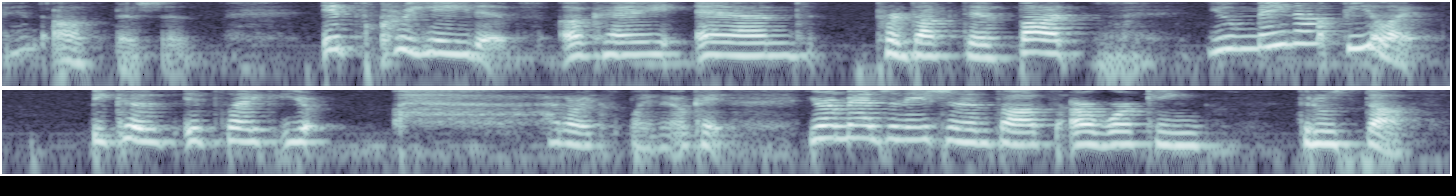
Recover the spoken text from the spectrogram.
And auspicious it's creative, okay, and productive, but you may not feel it because it's like you're, how do I explain it? Okay, your imagination and thoughts are working through stuff.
